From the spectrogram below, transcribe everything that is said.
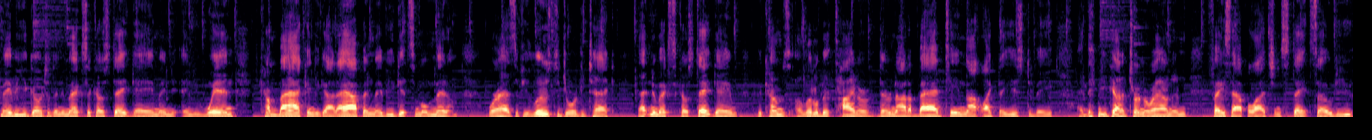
maybe you go to the New Mexico State game and and you win, you come back and you got App, and maybe you get some momentum. Whereas if you lose to Georgia Tech, that New Mexico State game becomes a little bit tighter. They're not a bad team, not like they used to be. And then you got to turn around and face Appalachian State. So do you,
